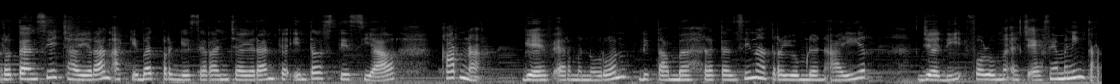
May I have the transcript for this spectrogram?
Retensi cairan akibat pergeseran cairan ke interstisial karena GFR menurun ditambah retensi natrium dan air, Jadi volume LCF-nya meningkat.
